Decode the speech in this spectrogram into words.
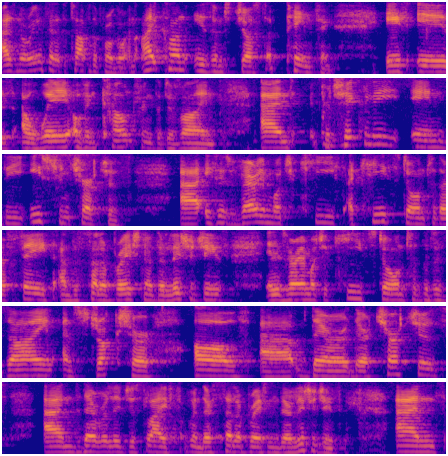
as Noreen said at the top of the program, an icon isn't just a painting; it is a way of encountering the divine, and particularly in the Eastern churches. Uh, it is very much key, a keystone to their faith and the celebration of their liturgies. It is very much a keystone to the design and structure of uh, their their churches and their religious life when they're celebrating their liturgies, and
